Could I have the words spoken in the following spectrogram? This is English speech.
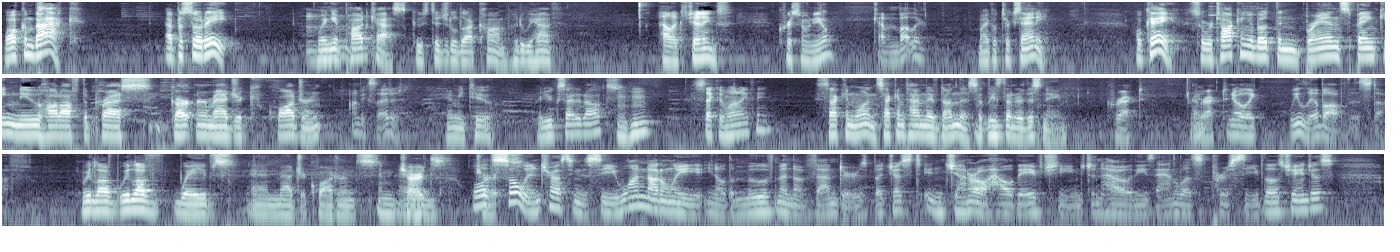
Welcome back. Episode 8. Wing It mm-hmm. Podcast, goosedigital.com. Who do we have? Alex Jennings. Chris O'Neill. Kevin Butler. Michael Turksani. Okay, so we're talking about the brand spanking new, hot off the press Gartner Magic Quadrant. I'm excited. Yeah, me too. Are you excited, Alex? Mm-hmm. Second one, I think. Second one, second time they've done this, at least under this name. Correct. Right. Correct. You know, like we live off this stuff. We love we love waves and magic quadrants And charts. Well, charts. it's so interesting to see one not only you know the movement of vendors, but just in general how they've changed and how these analysts perceive those changes,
